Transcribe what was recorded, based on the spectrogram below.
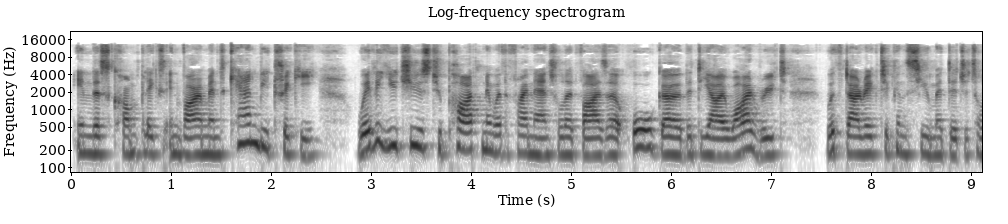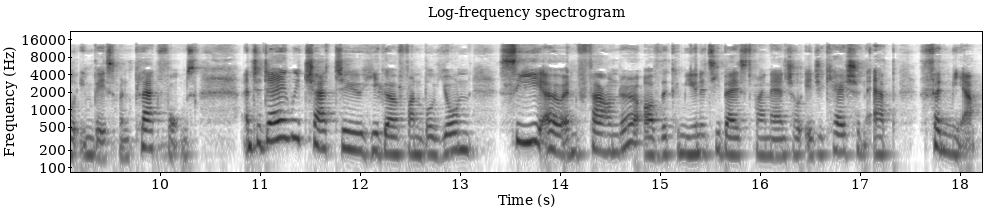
in this complex environment can be tricky. Whether you choose to partner with a financial advisor or go the DIY route, with direct to consumer digital investment platforms. And today we chat to Higo van Biljon, CEO and founder of the community based financial education app FinMeUp.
